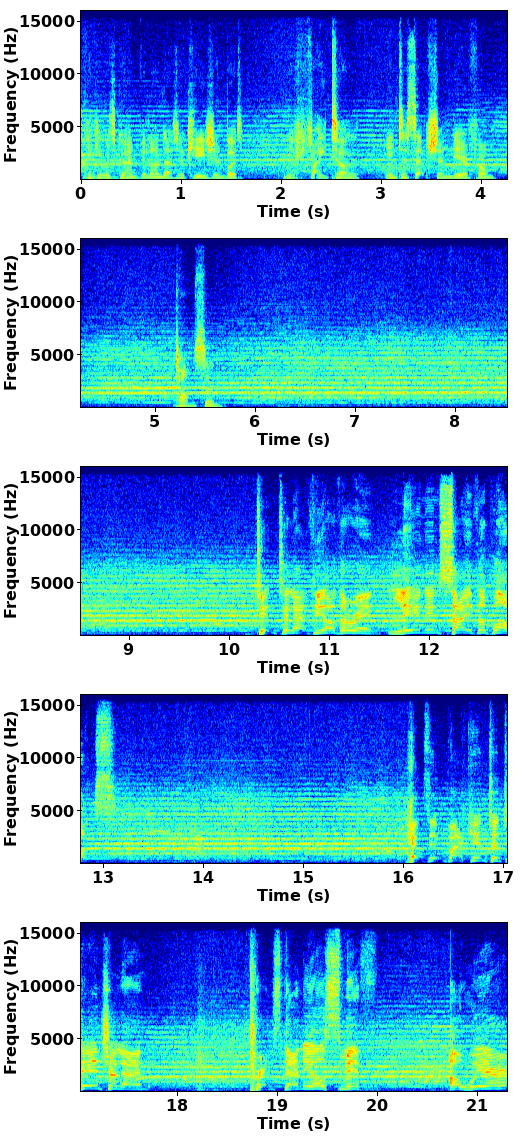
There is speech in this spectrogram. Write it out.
I think it was Granville on that occasion, but the vital interception there from Thompson. Dinthill at the other end, Lane inside the box. Heads it back into Dangerland. Prince Daniel Smith aware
